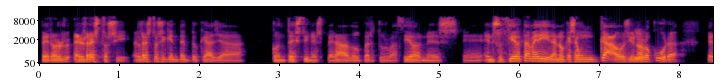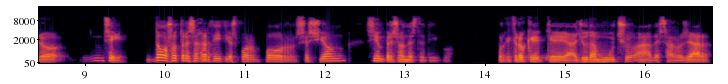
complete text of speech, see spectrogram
Pero el resto sí. El resto sí que intento que haya contexto inesperado, perturbaciones, eh, en su cierta medida, no que sea un caos y una locura, pero sí, dos o tres ejercicios por, por sesión siempre son de este tipo porque creo que, ayuda mucho a desarrollar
